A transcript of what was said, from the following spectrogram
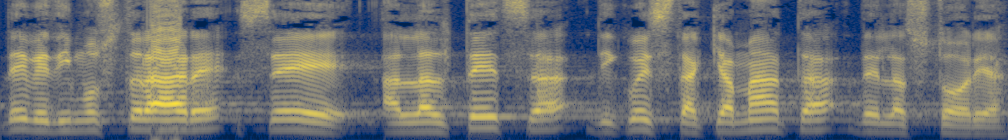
deve dimostrare se è all'altezza di questa chiamata della storia.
